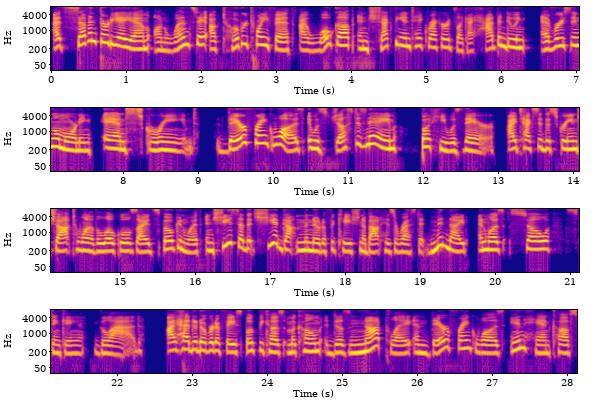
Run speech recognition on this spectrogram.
At 7:30 a.m. on Wednesday, October 25th, I woke up and checked the intake records like I had been doing every single morning and screamed. There Frank was, it was just his name, but he was there. I texted the screenshot to one of the locals I had spoken with, and she said that she had gotten the notification about his arrest at midnight and was so stinking glad. I headed over to Facebook because Macomb does not play, and there Frank was in handcuffs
